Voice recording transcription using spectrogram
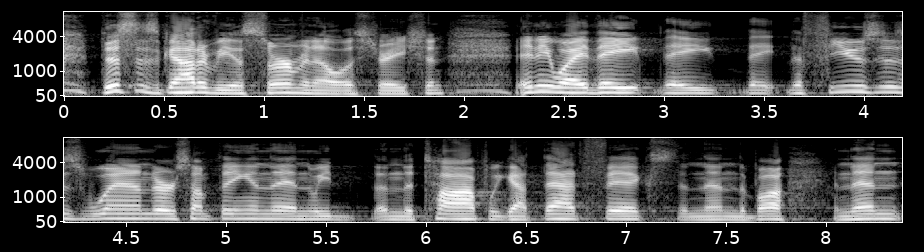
this has got to be a sermon illustration. Anyway, they, they, they the fuses went or something, and then we on the top we got that fixed, and then the bo- and then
